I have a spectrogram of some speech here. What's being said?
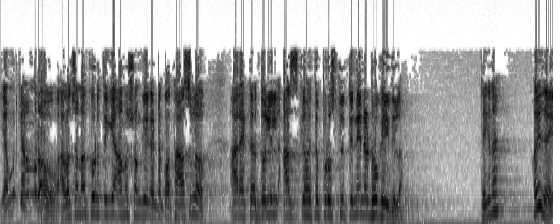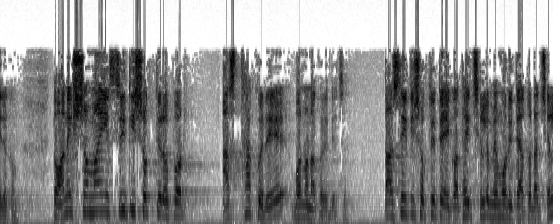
এমনকি আমরাও আলোচনা করতে গিয়ে আনুষঙ্গিক একটা কথা আসলো, আর একটা দলিল আজকে হয়তো প্রস্তুতি নিয়ে ঢুকেই দিলাম। ঠিক না? হয়ে যায় এরকম। তো অনেক সময় স্মৃতি শক্তির ওপর আস্থা করে বর্ণনা করে দিয়েছে তার স্মৃতি শক্তিতে এই কথাই ছিল, মেমোরিতে এতটা ছিল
